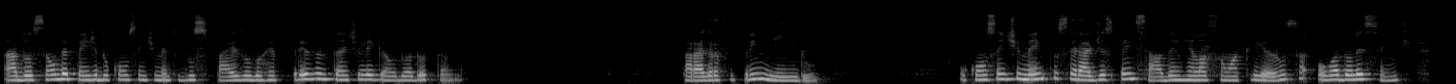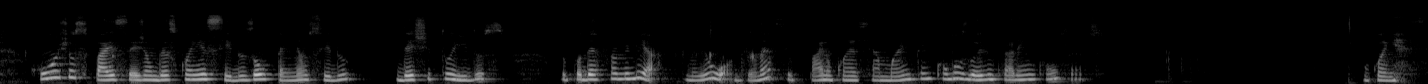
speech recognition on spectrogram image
A adoção depende do consentimento dos pais ou do representante legal do adotando. Parágrafo 1. O consentimento será dispensado em relação à criança ou adolescente cujos pais sejam desconhecidos ou tenham sido destituídos do poder familiar. Meio óbvio, né? Se o pai não conhece a mãe, não tem como os dois entrarem em consenso. Não conhece.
